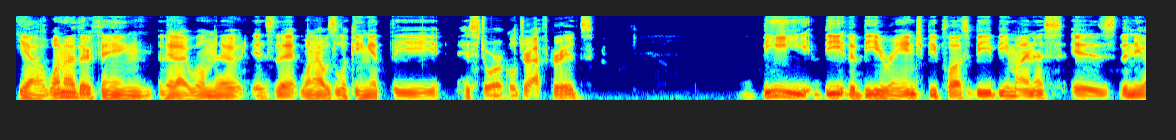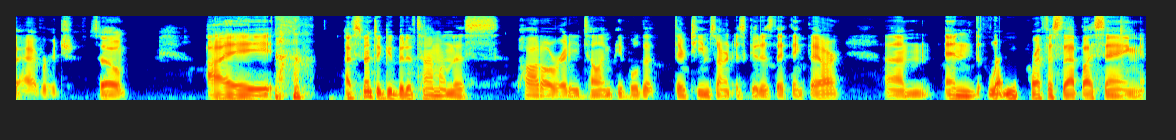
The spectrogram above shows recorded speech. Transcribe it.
yeah, one other thing that I will note is that when I was looking at the historical draft grades, B B the B range, B plus, B, B minus is the new average. So I I've spent a good bit of time on this pod already telling people that their teams aren't as good as they think they are. Um, and let me preface that by saying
